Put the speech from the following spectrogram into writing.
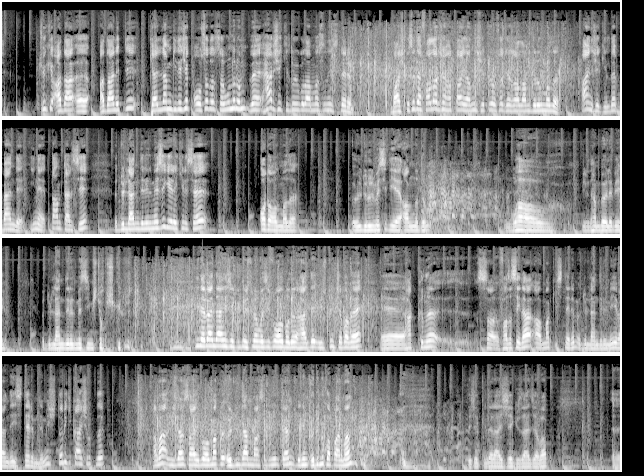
Çünkü ada, e, adaleti kellem gidecek olsa da savunurum ve her şekilde uygulanmasını isterim. Başkası defalarca hata yanlış yapıyorsa cezalandırılmalı. Aynı şekilde ben de yine tam tersi ödüllendirilmesi gerekirse o da olmalı. Öldürülmesi diye anladım. Wow. Birden böyle bir ödüllendirilmesiymiş çok şükür. Yine ben de aynı şekilde üstüme vazife olmadığı halde üstün çaba ve e, hakkını sa- fazlasıyla almak isterim. Ödüllendirilmeyi ben de isterim demiş. Tabii ki karşılıklı. Ama vicdan sahibi olmak ve ödülden bahsedilirken benim ödümü koparman. Teşekkürler Ayşe güzel cevap. Ee,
